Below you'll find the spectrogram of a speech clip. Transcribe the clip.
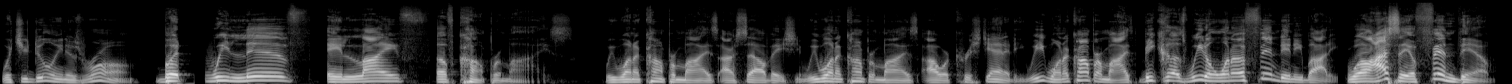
What you're doing is wrong. But we live a life of compromise. We want to compromise our salvation. We want to compromise our Christianity. We want to compromise because we don't want to offend anybody. Well, I say offend them.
